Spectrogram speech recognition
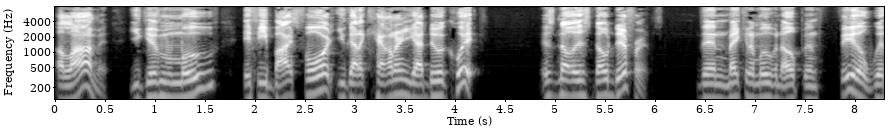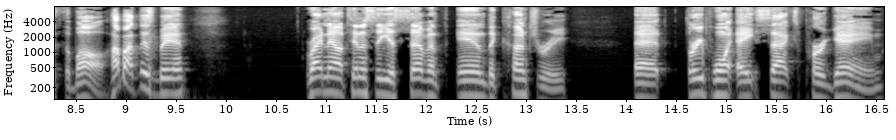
a lineman. You give him a move, if he bites for it, you got to counter. You got to do it quick. It's no, it's no difference than making a move in the open field with the ball. How about this, Ben? Right now, Tennessee is seventh in the country at 3.8 sacks per game,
